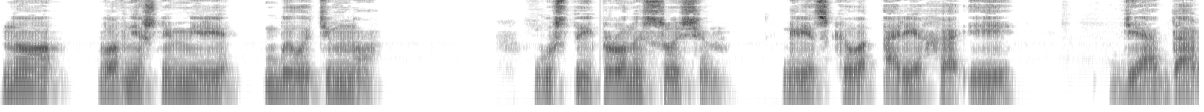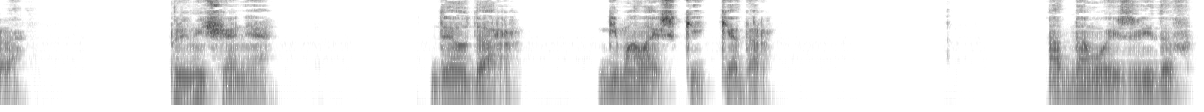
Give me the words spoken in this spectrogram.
Но во внешнем мире было темно. Густые кроны сосен, грецкого ореха и диодара. Примечание. Деодар. Гималайский кедр. Одного из видов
